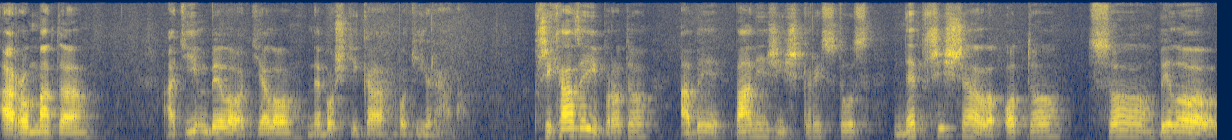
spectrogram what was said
aromata, a tím bylo tělo neboštíka potíráno. Přicházejí proto, aby Pán Ježíš Kristus nepřišel o to, co bylo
